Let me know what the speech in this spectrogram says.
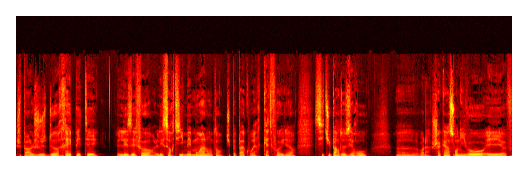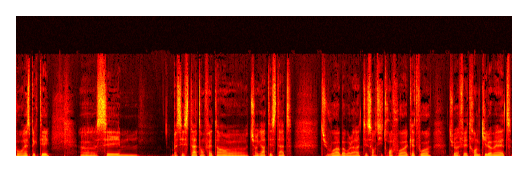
je parle juste de répéter les efforts, les sorties, mais moins longtemps. Tu peux pas courir quatre fois une heure si tu pars de zéro. Euh, voilà, chacun à son niveau et il euh, faut respecter euh, bah, ses, stats en fait. Hein, tu regardes tes stats, tu vois, bah voilà, tu es sorti trois fois, quatre fois, tu as fait 30 km.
